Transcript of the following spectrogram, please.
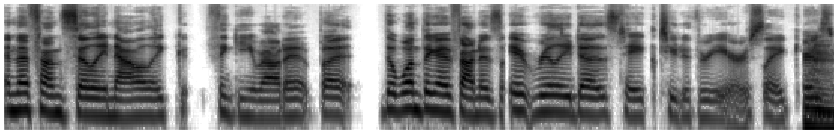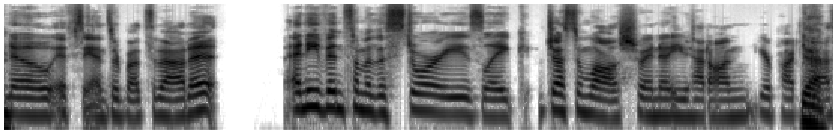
and that sounds silly now, like thinking about it. But the one thing I found is it really does take two to three years. Like there's mm. no ifs, ands, or buts about it. And even some of the stories, like Justin Welsh, who I know you had on your podcast, yeah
